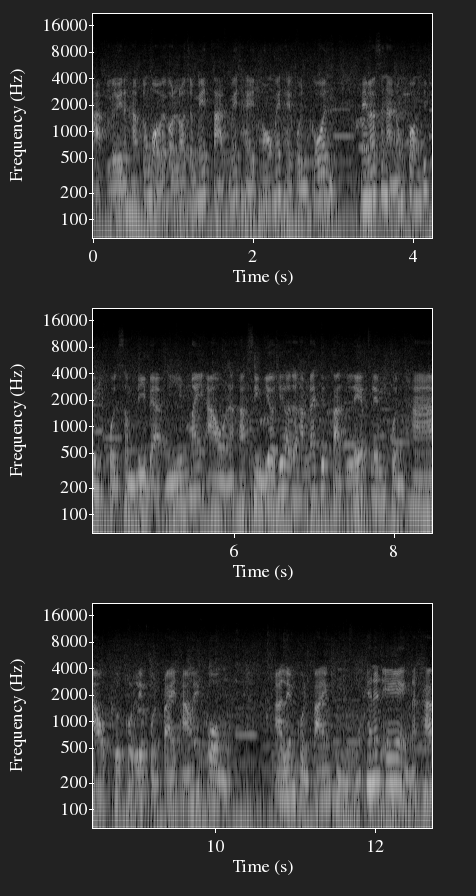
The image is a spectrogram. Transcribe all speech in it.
ตัดเลยนะครับ ต้องบอกไว้ก่อนเราจะไม่ตัดไม่ไถท้องไม่ไถขนก้น ในลักษณะน้องปอมที่เป็นขนสำลีแบบนี้ไม่เอานะครับ สิ่งเดียวที่เราจะทำได้คือตัดเล็บเล็มขนเท้า คือเล็มขนปลายเท้าให้กลมอ่าเล็มขนปลายหูแค่นั้นเองนะครับ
